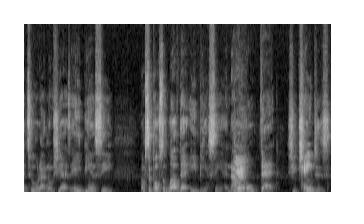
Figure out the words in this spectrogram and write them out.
attitude. I know she has A, B, and C. I'm supposed to love that A, B, and C, and not Yeah. hope that she changes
